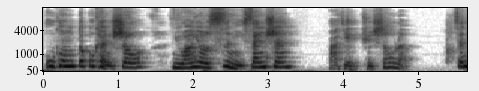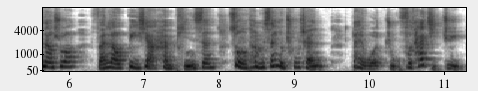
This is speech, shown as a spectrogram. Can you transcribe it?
悟空都不肯收。女王又四米三身，八戒却收了。三藏说：“烦劳陛下和贫僧送他们三个出城。”待我嘱咐他几句，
